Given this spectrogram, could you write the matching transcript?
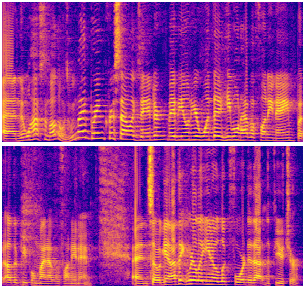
And then we'll have some other ones. We might bring Chris Alexander maybe on here one day. He won't have a funny name, but other people might have a funny name. And so again, I think really, you know, look forward to that in the future.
